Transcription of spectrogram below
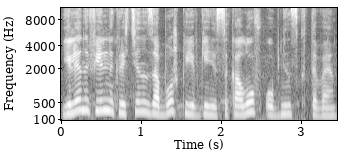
Елена Фильна, Кристина Забошко, Евгений Соколов, Обнинск ТВ.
